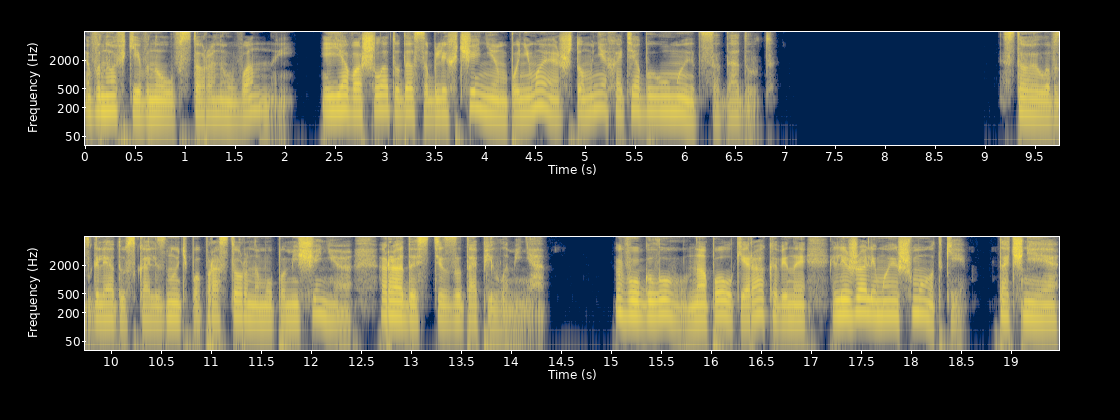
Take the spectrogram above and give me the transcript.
вновь кивнул в сторону ванной, и я вошла туда с облегчением, понимая, что мне хотя бы умыться дадут. Стоило взгляду скользнуть по просторному помещению, радость затопила меня. В углу на полке раковины лежали мои шмотки, точнее,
